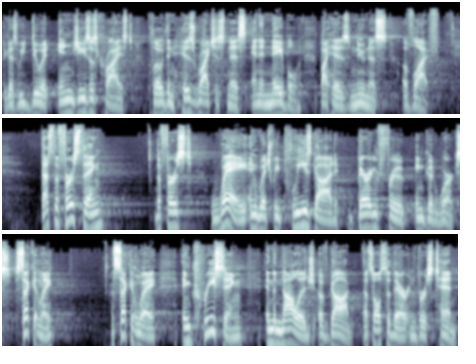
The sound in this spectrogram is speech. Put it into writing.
because we do it in Jesus Christ, clothed in his righteousness and enabled by his newness of life. That's the first thing, the first way in which we please God, bearing fruit in good works. Secondly, the second way, increasing in the knowledge of God. That's also there in verse 10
